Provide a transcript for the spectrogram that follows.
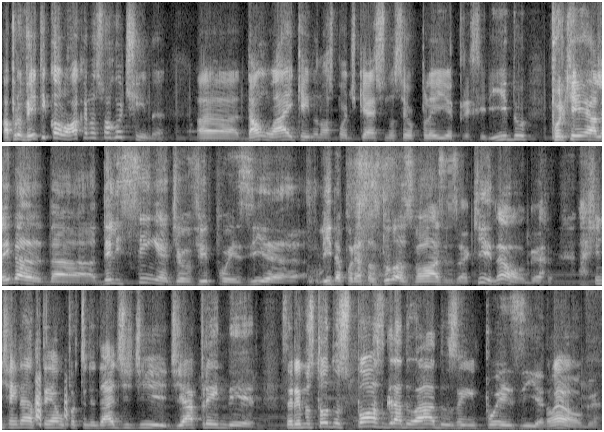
aproveita e coloca na sua rotina. Uh, dá um like aí no nosso podcast, no seu player preferido, porque além da, da delicinha de ouvir poesia lida por essas duas vozes aqui, né, Olga? A gente ainda tem a oportunidade de, de aprender. Seremos todos pós-graduados em poesia, não é, Olga?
